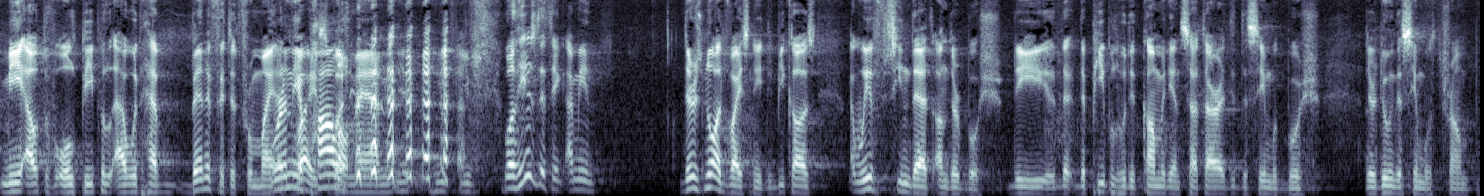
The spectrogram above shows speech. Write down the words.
Me, out of all people, I would have benefited from my We're in the Apollo, man. You- you- Well, here's the thing. I mean, there's no advice needed because we've seen that under Bush. The, the, the people who did comedy and satire did the same with Bush. They're doing the same with Trump.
